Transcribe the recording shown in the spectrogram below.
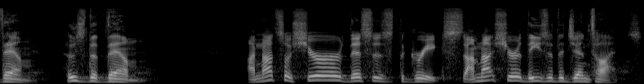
them. Who's the them? I'm not so sure this is the Greeks. I'm not sure these are the Gentiles.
